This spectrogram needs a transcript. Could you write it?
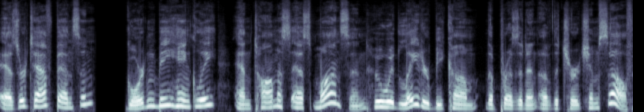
Ezra Taft Benson, Gordon B. Hinckley, and Thomas S. Monson, who would later become the president of the church himself.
